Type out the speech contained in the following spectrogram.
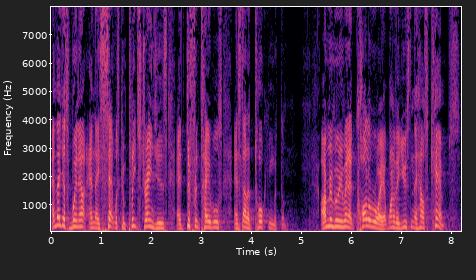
and they just went out and they sat with complete strangers at different tables and started talking with them. I remember we went at Collaroy at one of the Youth in the House camps.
